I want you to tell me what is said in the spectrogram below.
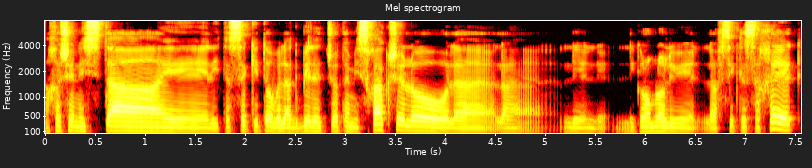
אחרי שניסתה אה, להתעסק איתו ולהגביל את שעות המשחק שלו, ל, ל, ל, לגרום לו להפסיק לשחק.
